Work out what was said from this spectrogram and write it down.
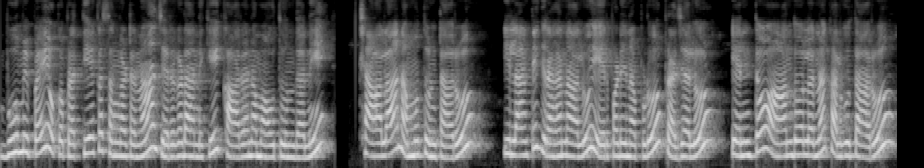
భూమిపై ఒక ప్రత్యేక సంఘటన జరగడానికి కారణమవుతుందని చాలా నమ్ముతుంటారు. ఇలాంటి గ్రహణాలు ఏర్పడినప్పుడు ప్రజలు ఎంతో ఆందోళన కలుగుతారు.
